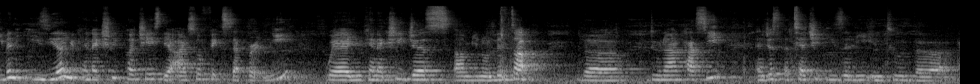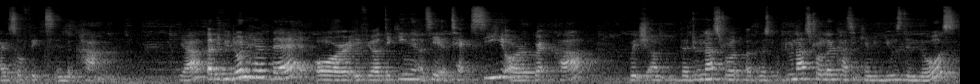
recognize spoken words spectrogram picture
even easier, you can actually purchase their ISOFIX separately, where you can actually just um, you know lift up the Doona car seat and just attach it easily into the ISOFIX in the car. Yeah, but if you don't have that, or if you're taking, uh, say, a taxi or a Grab car, which um, the, stroller, uh, the stroller car seat can be used in those,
